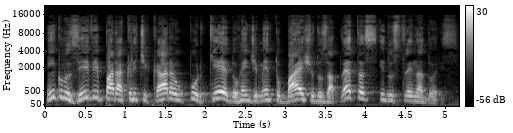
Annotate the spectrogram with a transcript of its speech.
inclusive para criticar o porquê do rendimento baixo dos atletas e dos treinadores.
